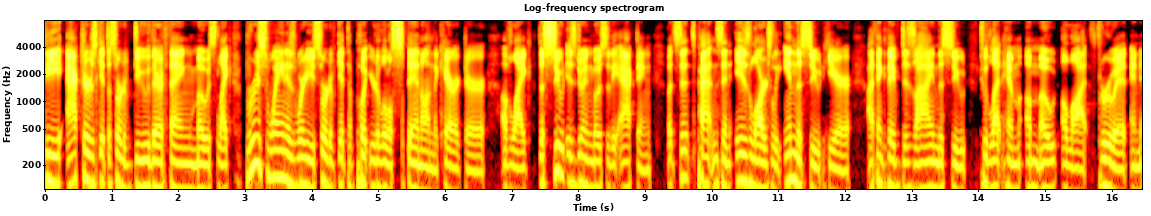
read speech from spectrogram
the actors get to sort of do their thing most like Bruce Wayne is where you sort of get to put your little spin on the character of like the suit is doing most of the acting but since Pattinson is largely in the suit here I think they've designed the suit to let him emote a lot through it and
